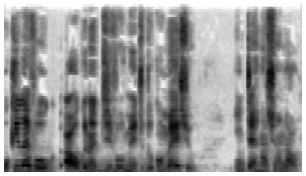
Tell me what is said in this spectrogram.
o que levou ao grande desenvolvimento do comércio internacional.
